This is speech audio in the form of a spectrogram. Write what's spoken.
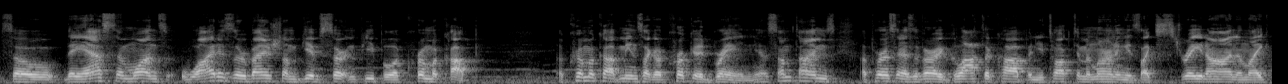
So they asked him once, why does the Ribbono Shel Olam give certain people a kruma cup? A kruma cup means like a crooked brain. You know, sometimes a person has a very glatta and you talk to him in learning, he's like straight on, and like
